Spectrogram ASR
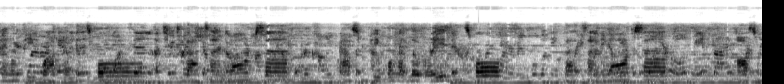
And when people act up in school, that's sign of autism. Awesome people have low grades in school, that's sign of autism. Awesome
